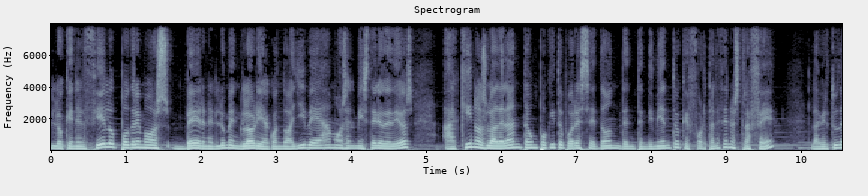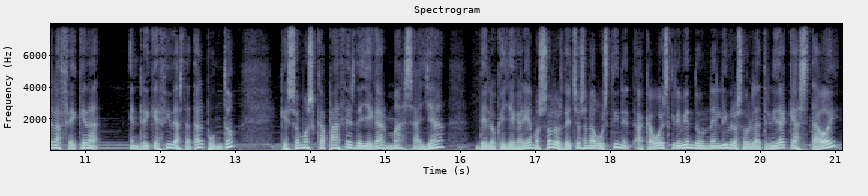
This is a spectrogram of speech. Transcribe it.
lo que en el cielo podremos ver en el Lumen Gloria, cuando allí veamos el misterio de Dios, aquí nos lo adelanta un poquito por ese don de entendimiento que fortalece nuestra fe. La virtud de la fe queda enriquecida hasta tal punto que somos capaces de llegar más allá de lo que llegaríamos solos. De hecho, San Agustín acabó escribiendo un libro sobre la Trinidad que hasta hoy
